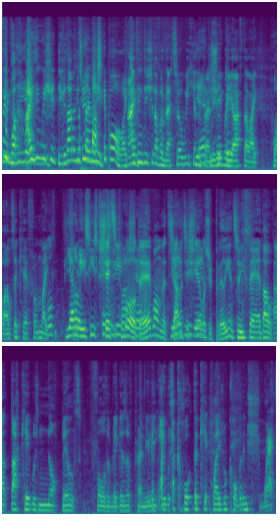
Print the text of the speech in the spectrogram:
what not I mean? I think we should do that in the Between Premier League. basketball, like I think they should have a retro week in Yeah, the they Premier League where do. you have to like pull out a kit from like. well, the yellow eighties kit. City wore their one, the charity they shield, which was brilliant. to be fair though, Uh, that kit was not built for the rigours of Premier League. It was cut. The kit players were covered in sweat,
